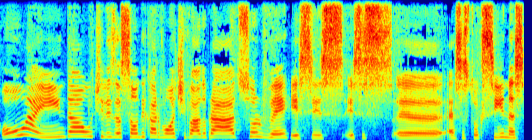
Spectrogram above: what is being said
ou ainda a utilização de carvão ativado para absorver esses, esses, eh, essas toxinas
